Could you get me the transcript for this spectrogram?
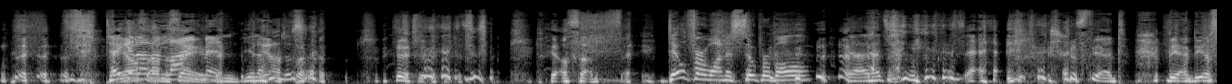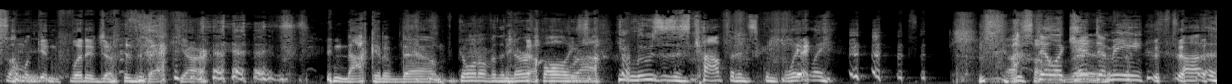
take another sound the same. lineman. You know, just, they all sound the same. Dilfer won a Super Bowl. Yeah, that's Just the, the idea of someone getting footage of his backyard and knocking him down. going over the Nerf ball. He loses his confidence completely. He's still a kid to me. Uh,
